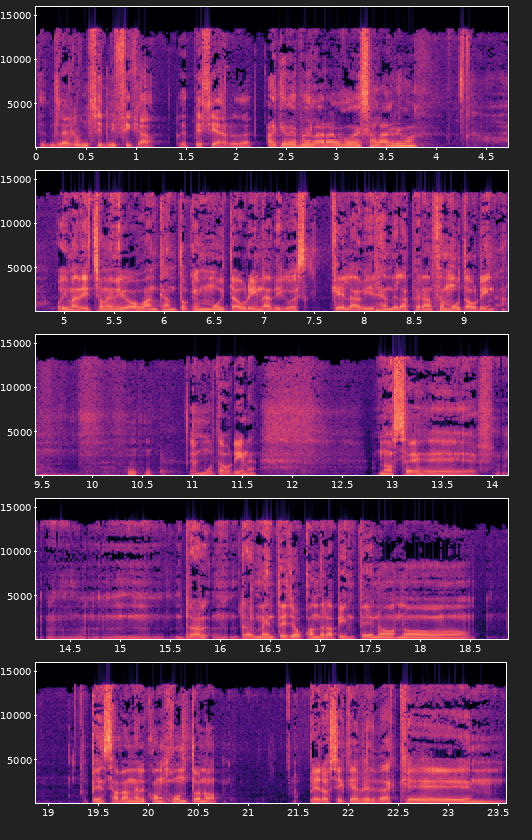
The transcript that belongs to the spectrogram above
tendrá un significado especial, ¿verdad? ¿Hay que desvelar algo de esa lágrima? Hoy me ha dicho mi amigo Juan Canto que es muy taurina. Digo, es que la Virgen de la Esperanza es muy taurina. es muy taurina. No sé, eh, real- realmente yo cuando la pinté no, no pensaba en el conjunto, ¿no? Pero sí que es verdad que,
